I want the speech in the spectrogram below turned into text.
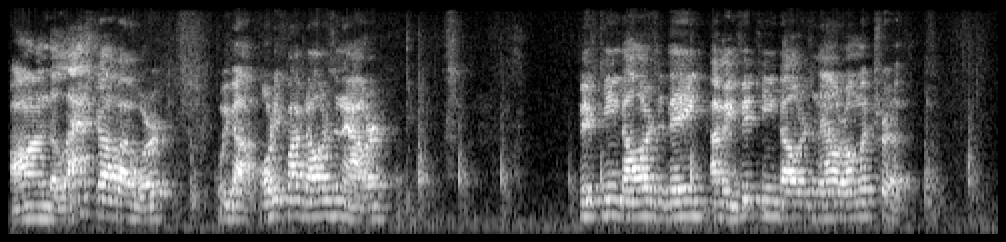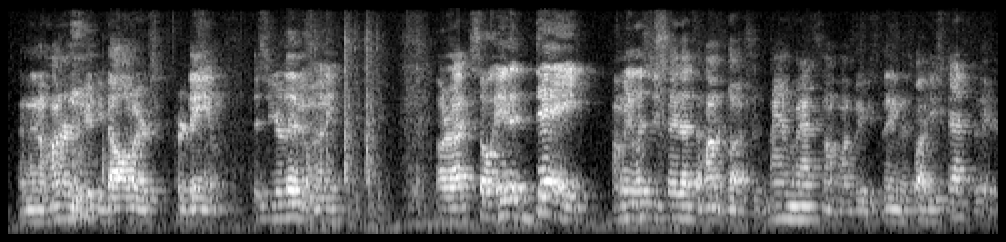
On the last job I worked, we got $45 an hour, $15 a day, I mean $15 an hour on my truck, and then $150 per diem. This is your living money. All right, so in a day, I mean, let's just say that's a hundred bucks. Man, math's not my biggest thing. That's why I use calculator.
